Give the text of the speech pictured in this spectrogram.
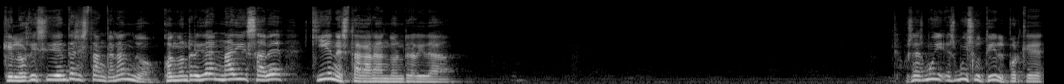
que los disidentes están ganando, cuando en realidad nadie sabe quién está ganando en realidad. O sea, es muy, es muy sutil, porque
